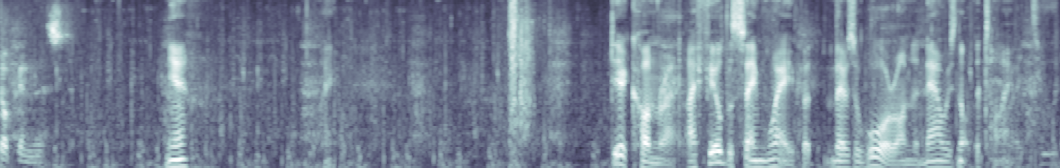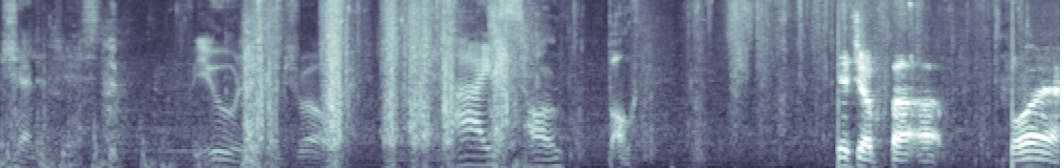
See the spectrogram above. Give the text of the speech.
shopping list. Yeah? Dear Conrad, I feel the same way, but there's a war on and now is not the time. Two challenges. Fuel and control. I solved both. Get your butt up, boy.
